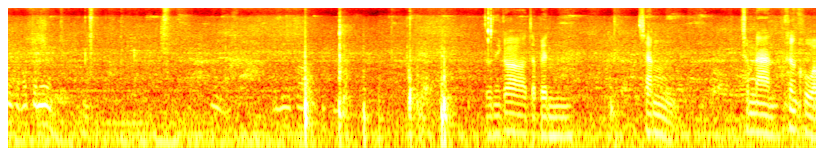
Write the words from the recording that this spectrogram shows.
นี่คือตัวนี้อืมอันนี้ก็ ตัวนี้ก็จะเป็นช่างชำนาญเครื่องครัว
